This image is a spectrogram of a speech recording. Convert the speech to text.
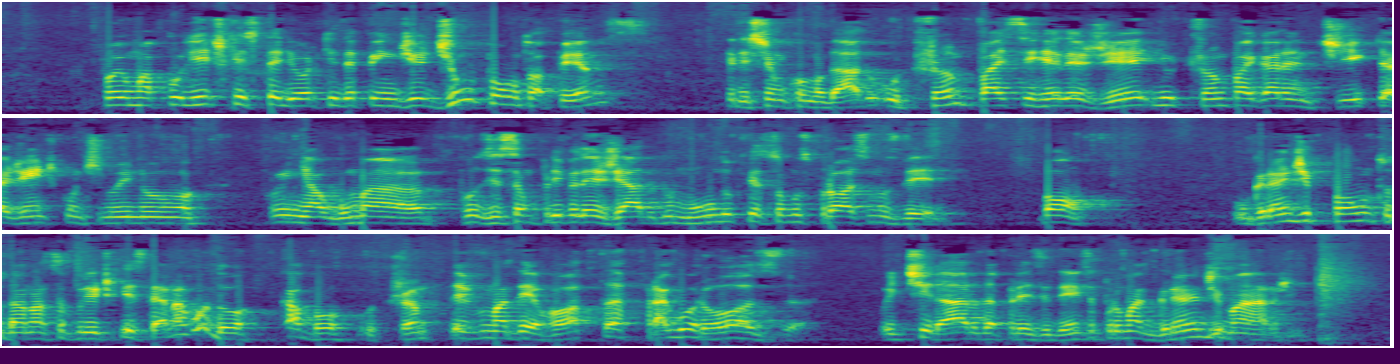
Foi uma política exterior que dependia de um ponto apenas, eles tinham incomodado. O Trump vai se reeleger e o Trump vai garantir que a gente continue no, em alguma posição privilegiada do mundo, porque somos próximos dele. Bom, o grande ponto da nossa política externa rodou, acabou. O Trump teve uma derrota fragorosa, foi tirado da presidência por uma grande margem.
